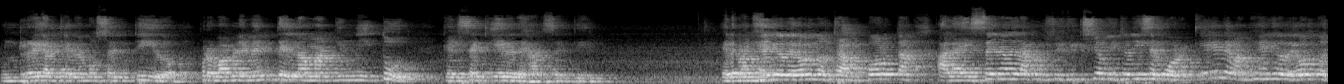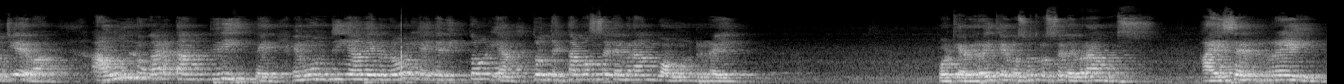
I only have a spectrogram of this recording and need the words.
un rey al que no hemos sentido, probablemente la magnitud que Él se quiere dejar sentir. El Evangelio de hoy nos transporta a la escena de la crucifixión y usted dice, ¿por qué el Evangelio de hoy nos lleva a un lugar tan triste en un día de gloria y de victoria donde estamos celebrando a un rey? Porque el rey que nosotros celebramos, a ese rey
